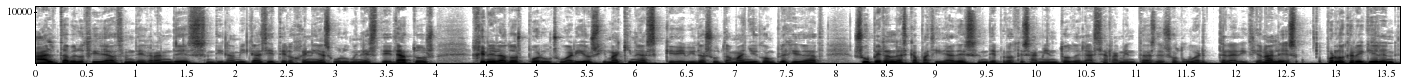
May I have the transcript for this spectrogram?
a alta velocidad de grandes, dinámicas y heterogéneas volúmenes de datos generados por usuarios y máquinas que debido a su tamaño y complejidad superan las capacidades de procesamiento de las herramientas de software tradicionales, por lo que requieren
